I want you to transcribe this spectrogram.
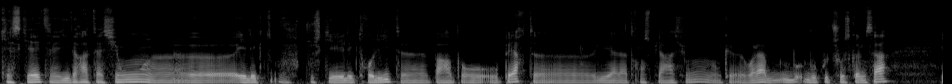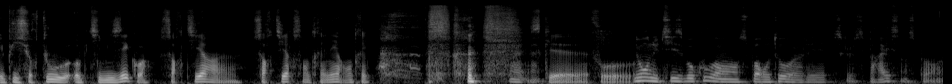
casquette, hydratation, euh, tout ce qui est électrolyte euh, par rapport aux, pertes euh, liées à la transpiration. Donc voilà, beaucoup de choses comme ça. Et puis surtout optimiser quoi, sortir, sortir, s'entraîner, rentrer. parce que faut... Nous on utilise beaucoup en sport auto, parce que c'est pareil, c'est un sport.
